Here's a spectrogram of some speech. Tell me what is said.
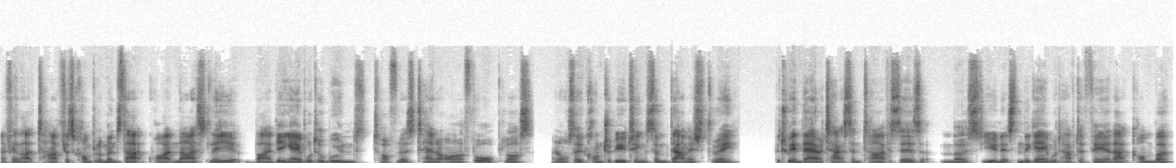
I feel like Typhus complements that quite nicely by being able to wound toughness 10 on a 4 plus and also contributing some damage 3. Between their attacks and Typhus's, most units in the game would have to fear that combo.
